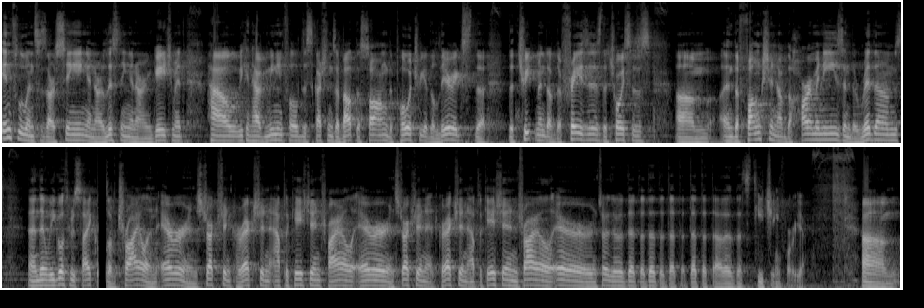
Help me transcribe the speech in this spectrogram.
influences our singing and our listening and our engagement, how we can have meaningful discussions about the song, the poetry of the lyrics, the, the treatment of the phrases, the choices, um, and the function of the harmonies and the rhythms. And then we go through cycles of trial and error, instruction, correction, application, trial, error, instruction, and correction, application, trial, error. That's teaching for you. Um,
